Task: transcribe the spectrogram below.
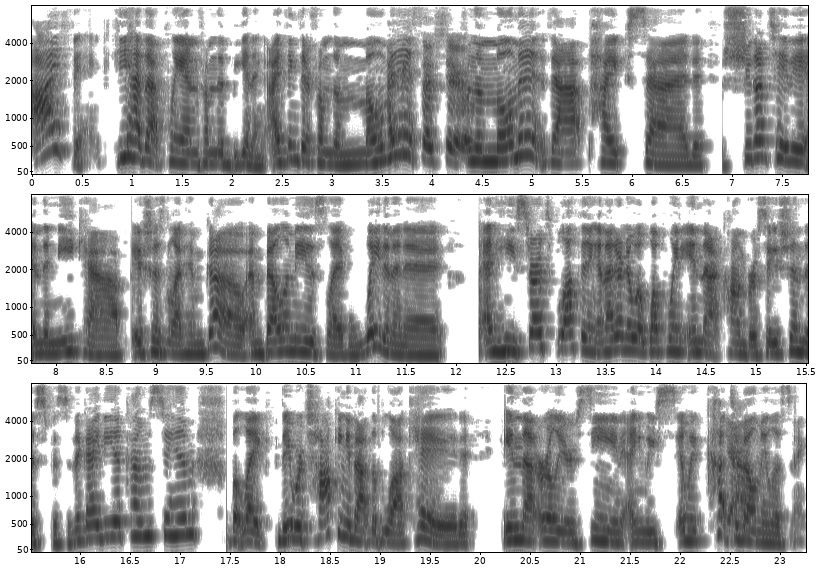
I think he had that plan from the beginning. I think that from the moment, I moment think so too. From the moment that Pike said, shoot Octavia in the kneecap if she doesn't let him go, and Bellamy is like, wait a minute. And he starts bluffing, and I don't know at what point in that conversation this specific idea comes to him, but like they were talking about the blockade in that earlier scene, and we and we cut to Bellamy listening.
